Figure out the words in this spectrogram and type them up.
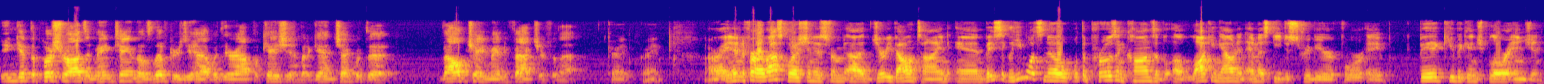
you can get the push rods and maintain those lifters you have with your application. But again, check with the valve train manufacturer for that. Great, great. All right, and for our last question is from uh, Jerry Valentine, and basically he wants to know what the pros and cons of, of locking out an MSD distributor for a big cubic inch blower engine,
